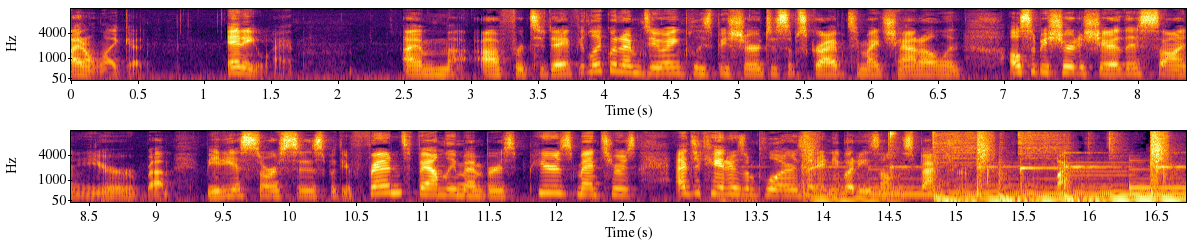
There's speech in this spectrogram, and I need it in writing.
I don't like it. Anyway, I'm off for today. If you like what I'm doing, please be sure to subscribe to my channel and also be sure to share this on your um, media sources with your friends, family members, peers, mentors, educators, employers, and anybody who's on the spectrum. 拜。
